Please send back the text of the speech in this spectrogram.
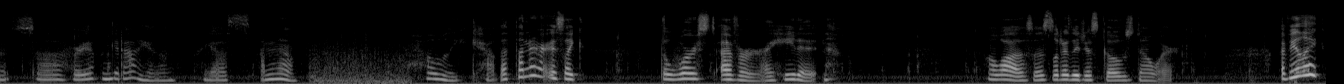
Let's uh, hurry up and get out of here then, I guess. I don't know. Holy cow. That thunder is like the worst ever. I hate it. Oh wow, so this literally just goes nowhere. I feel like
